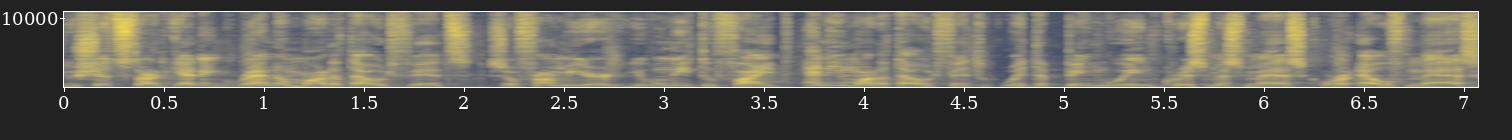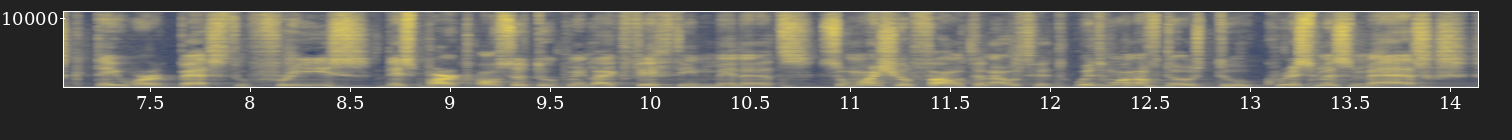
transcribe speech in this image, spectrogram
You should start getting random modded outfits, so from here you will need to find any modded outfit with the penguin Christmas mask or elf mask, they work best to freeze. This part also took me like 15 minutes, so once you found an outfit with one of those two Christmas masks,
